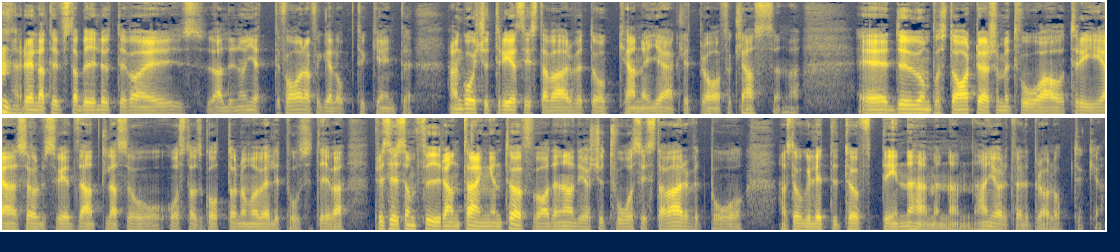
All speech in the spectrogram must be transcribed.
relativt stabil ut. Det var aldrig någon jättefara för galopp tycker jag inte. Han går 23 sista varvet och han är jäkligt bra för klassen. Va? Eh, duon på start där som är tvåa och trea, Sölvsved, Atlas och Åstads de var väldigt positiva. Precis som fyran Tangentuff var, den hade jag 22 sista varvet på. Han stod lite tufft inne här, men han, han gör ett väldigt bra lopp tycker jag.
